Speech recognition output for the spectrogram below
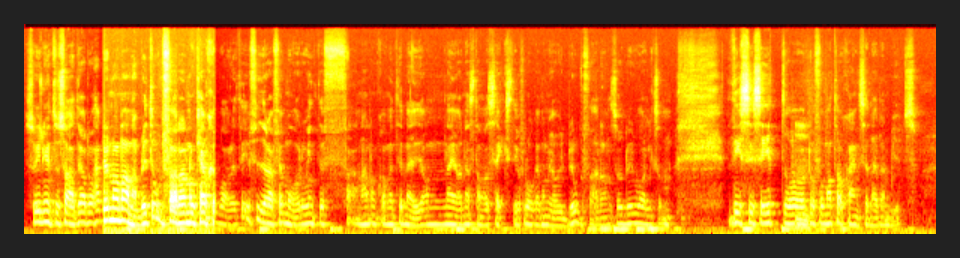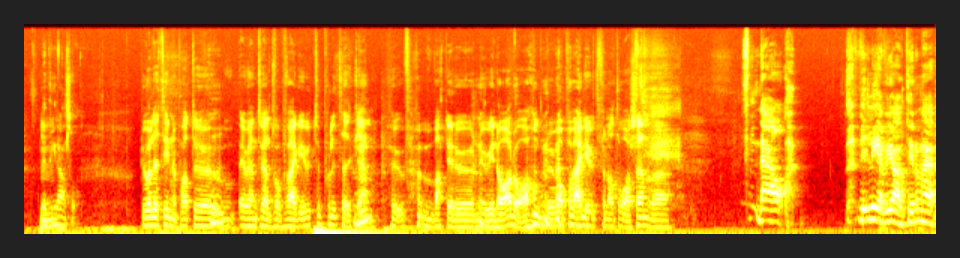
så är det ju inte så att ja, då hade någon annan blivit ordförande och kanske varit i fyra, fem år och inte fan hade de kommit till mig om, när jag nästan var 60 och frågat om jag vill bli ordförande. Så det var liksom this is it och mm. då får man ta chansen när den bjuds. Lite mm. grann så. Du var lite inne på att du mm. eventuellt var på väg ut ur politiken. Mm. Hur, vart är du nu idag då? Om du var på väg ut för något år sedan? Nej, vi lever ju alltid i de här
